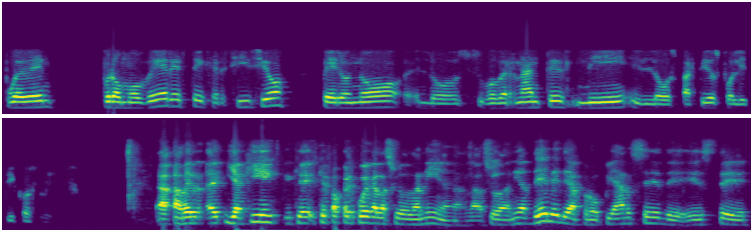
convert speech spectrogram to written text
pueden promover este ejercicio pero no los gobernantes ni los partidos políticos, Luis. A, ver, eh, ¿y aquí ¿qué, papel juega la ciudadanía? La ciudadanía debe de apropiarse de este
